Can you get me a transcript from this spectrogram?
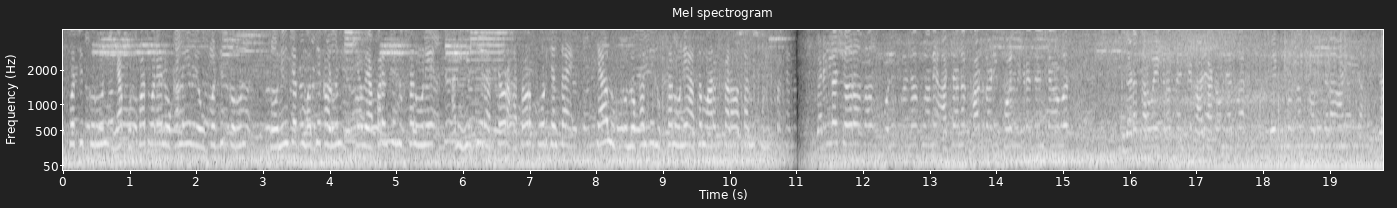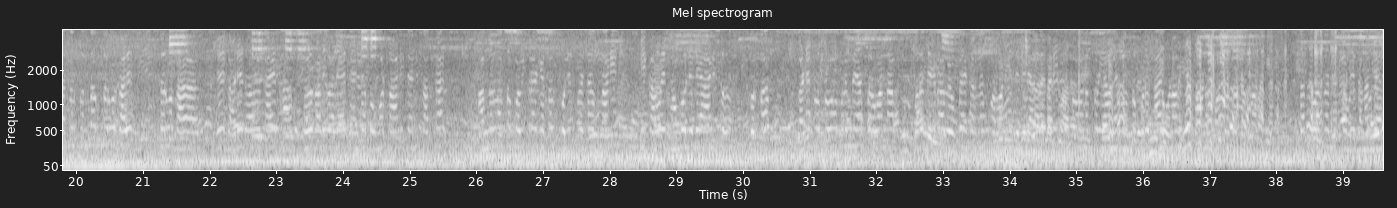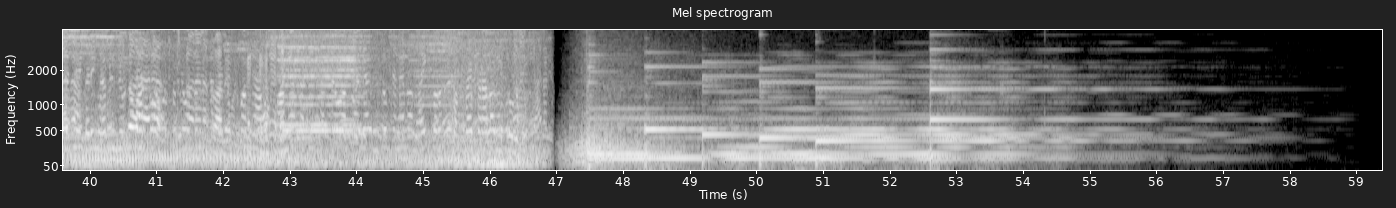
उपस्थित करून ह्या फुटपाथवाल्या लोकांनाही उपस्थित करून दोन्हींच्या मध्ये काढून त्या व्यापाऱ्यांचे नुकसान होणे आणि हे जे रस्त्यावर हातावर पोट ज्यांचं आहे त्या लोकांचे नुकसान होणे असं मार्ग काढावा असं आम्ही पोलीस प्रशासन गडिंगला शहरात आज पोलीस प्रशासनाने अचानक हातगाडी फळ विक्रेत्यांच्यावर धडक कारवाई करत त्यांची गाडी हटवण्याचा एक मोसम चालू केला आणि याचा संताप सर्व गाडी सर्व गा जे गाडीधारक आहेत हा फळ गाडीवाले आहेत त्यांच्यात उमटला आणि त्यांनी तात्काळ आंदोलनाचा पवित्रा घेताच पोलीस प्रशासनाने ही कारवाई थांबवलेली आहे आणि तुर्तास गणेशोत्सवापर्यंत या सर्वांना परत एकदा व्यवसाय करण्यास परवानगी दिलेली आहे. आता गणेशोत्सवानंतर या आंदोलनाचं पुढे काय होणार हे पाहणं महत्त्वाचं ठरणार आहे. सत्यवर्धन न्यूजसाठी धनंजय शेट्टी गडिंग सत्यवर्तन न्यूजच्या लेटेस्ट बातम्या पाहण्यासाठी सत्यवर्धन या युट्यूब चॅनलला लाईक करून सबस्क्राईब करायला विसरू नका.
